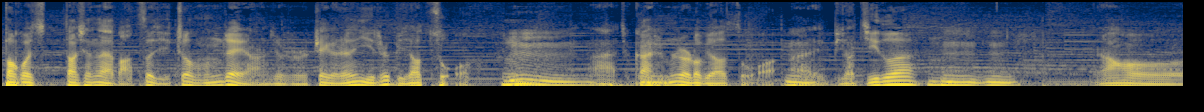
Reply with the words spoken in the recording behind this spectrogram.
包括到现在把自己折腾成这样，就是这个人一直比较左，嗯。哎，就干什么事儿都比较左，嗯。哎，比较极端，嗯嗯。然后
